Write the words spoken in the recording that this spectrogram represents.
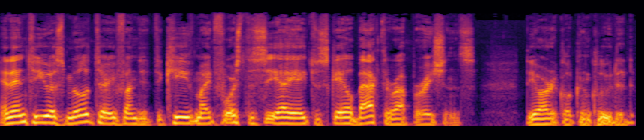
an end to U.S. military funding to Kiev might force the CIA to scale back their operations, the article concluded.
